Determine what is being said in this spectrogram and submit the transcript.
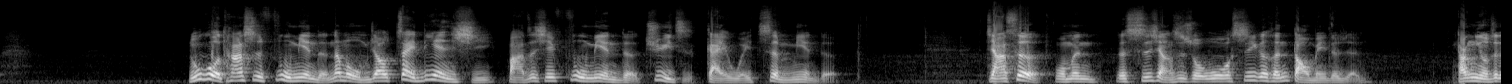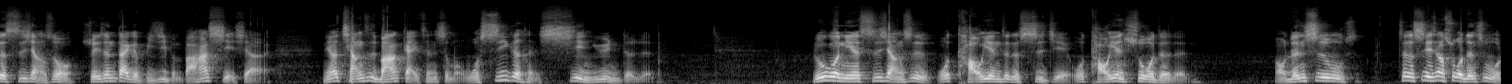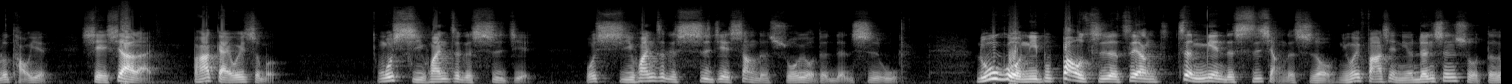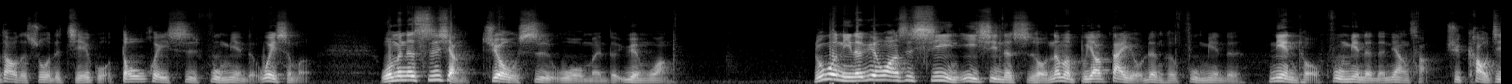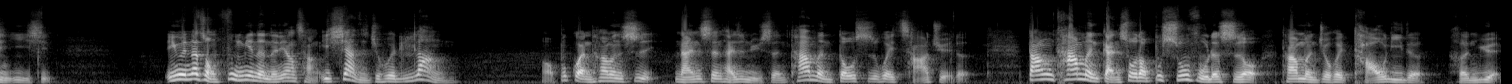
如果它是负面的，那么我们就要再练习，把这些负面的句子改为正面的。假设我们的思想是说，我是一个很倒霉的人。当你有这个思想的时候，随身带个笔记本，把它写下来。你要强制把它改成什么？我是一个很幸运的人。如果你的思想是我讨厌这个世界，我讨厌所有的人，哦，人事物，这个世界上所有人事物我都讨厌，写下来，把它改为什么？我喜欢这个世界，我喜欢这个世界上的所有的人事物。如果你不抱持着这样正面的思想的时候，你会发现你的人生所得到的所有的结果都会是负面的。为什么？我们的思想就是我们的愿望。如果你的愿望是吸引异性的时候，那么不要带有任何负面的念头、负面的能量场去靠近异性，因为那种负面的能量场一下子就会让哦，不管他们是男生还是女生，他们都是会察觉的。当他们感受到不舒服的时候，他们就会逃离的很远。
